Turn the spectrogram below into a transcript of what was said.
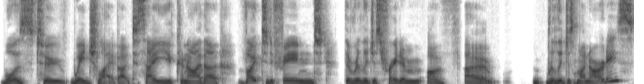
was to wedge Labor, to say you can can either vote to defend the religious freedom of uh, religious minorities,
